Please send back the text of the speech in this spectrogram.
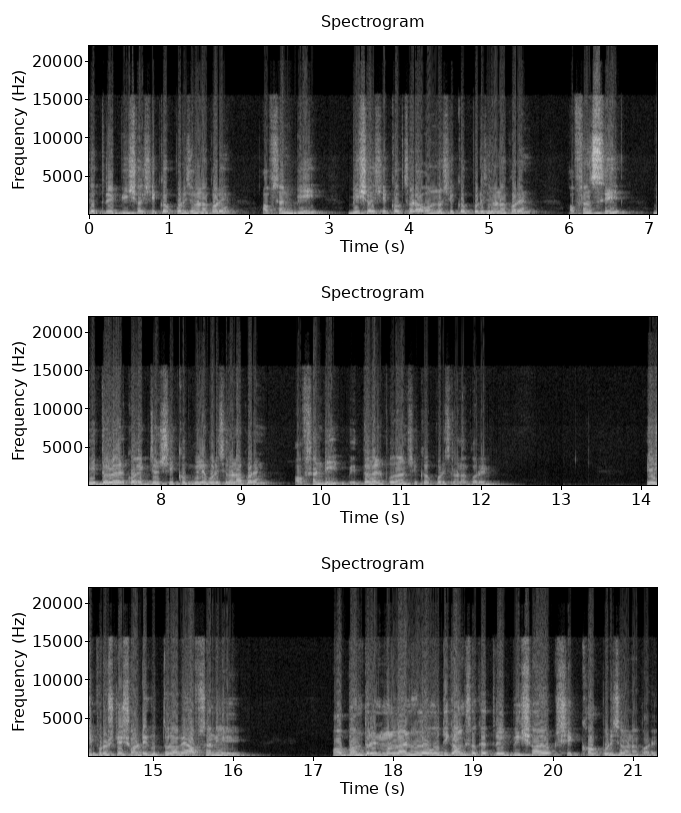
ক্ষেত্রে বিষয় শিক্ষক পরিচালনা করে। অপশান বি বিষয় শিক্ষক ছাড়া অন্য শিক্ষক পরিচালনা করেন। অপশান সি বিদ্যালয়ের কয়েকজন শিক্ষক মিলে পরিচালনা করেন। অপশান ডি বিদ্যালয়ের প্রধান শিক্ষক পরিচালনা করেন। এই প্রশ্নের সঠিক উত্তর হবে অপশান এ অভ্যন্তরীণ মূল্যায়ন হলো অধিকাংশ ক্ষেত্রে বিষয়ক শিক্ষক পরিচালনা করে।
